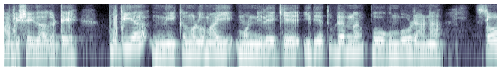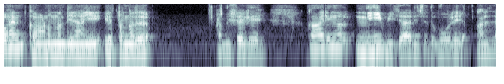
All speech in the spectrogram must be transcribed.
അഭിഷേകാകട്ടെ പുതിയ നീക്കങ്ങളുമായി മുന്നിലേക്ക് ഇതേ തുടർന്ന് പോകുമ്പോഴാണ് സോഹൻ കാണുന്നതിനായി എത്തുന്നത്. അഭിഷേകെ കാര്യങ്ങൾ നീ വിചാരിച്ചതുപോലെ അല്ല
